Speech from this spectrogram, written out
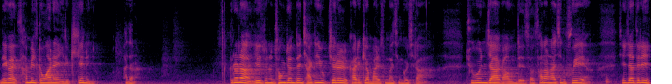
내가 3일 동안에 일으키겠느냐? 하잖아. 그러나 예수는 성전된 자기 육체를 가리켜 말씀하신 것이라 죽은 자 가운데서 살아나신 후에야 제자들이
